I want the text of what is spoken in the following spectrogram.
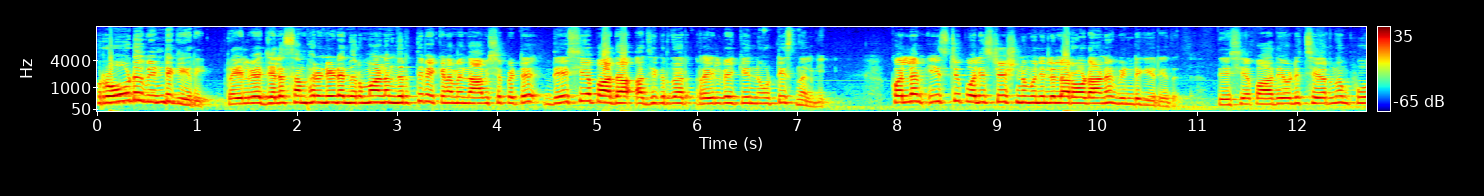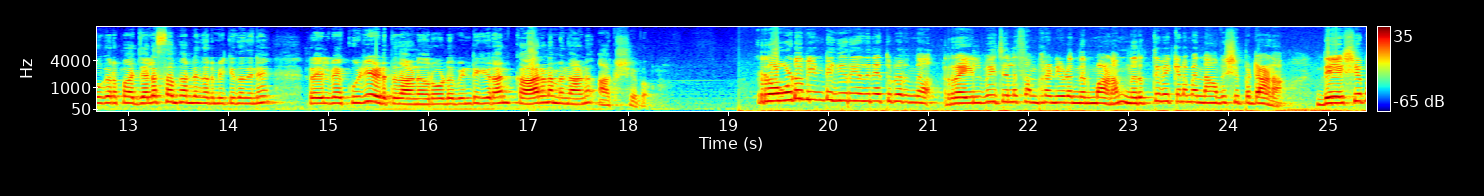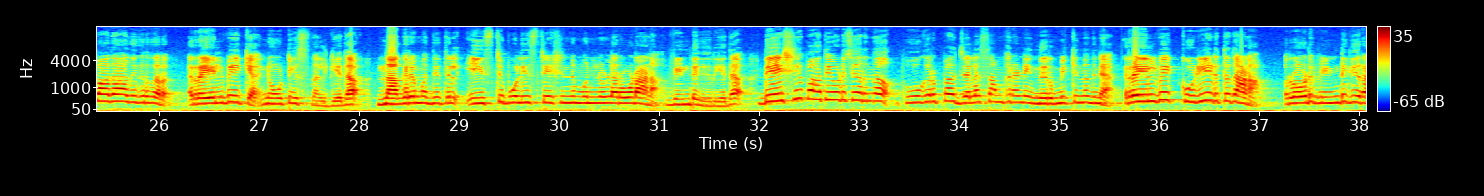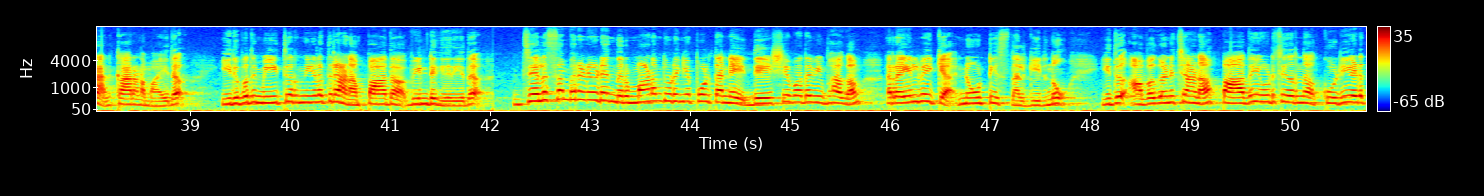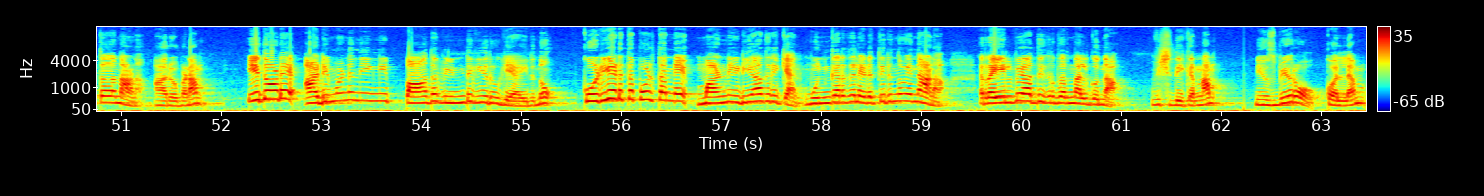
Road വിണ്ടുകീറി railway ജലസംഭരണിയുടെ നിർമ്മാണം നിർത്തിവെക്കണമെന്നാവശ്യപ്പെട്ട് ദേശീയപാത അധികൃതർ റെയിൽവേക്ക് നോട്ടീസ് നൽകി. കൊല്ലം ഈസ്റ്റ് പോലീസ് സ്റ്റേഷന് മുന്നിലുള്ള റോഡാണ് വിണ്ടുകീറിയത് ദേശീയപാതയോട് ചേർന്ന് ഭൂഗർഭ ജലസംഭരണി നിർമ്മിക്കുന്നതിന് റെയിൽവേ കുഴിയെടുത്തതാണ് റോഡ് വിണ്ടുകീറാൻ കാരണമെന്നാണ് ആക്ഷേപം. റോഡ് വിണ്ടുകീറിയതിനെ തുടർന്ന് റെയിൽവേ ജലസംഭരണിയുടെ നിർമ്മാണം നിർത്തിവെക്കണമെന്നാവശ്യപ്പെട്ടാണ് ദേശീയപാത അധികൃതർ റെയിൽവേക്ക് നോട്ടീസ് നൽകിയത്. നഗരമധ്യത്തിൽ ഈസ്റ്റ് പോലീസ് സ്റ്റേഷന് മുന്നിലുള്ള റോഡാണ് വിണ്ടുകീറിയത് ദേശീയപാതയോട് ചേർന്ന് ഭൂഗർഭ ജലസംഭരണി നിർമ്മിക്കുന്നതിന് റെയിൽവേ കുഴിയെടുത്തതാണ് റോഡ് വിണ്ടുകീറാൻ കാരണമായത്. ഇരുപത് മീറ്റർ നീളത്തിലാണ് പാത വിണ്ടുകീറിയത് ജലസംഭരണിയുടെ നിർമ്മാണം തുടങ്ങിയപ്പോൾ തന്നെ ദേശീയപാത വിഭാഗം റെയിൽവേക്ക് നോട്ടീസ് നൽകിയിരുന്നു. ഇത് അവഗണിച്ചാണ് പാതയോട് ചേർന്ന് കുഴിയെടുത്തതെന്നാണ് ആരോപണം. ഇതോടെ അടിമണ്ണ് നീങ്ങി പാത വിണ്ടുകീറുകയായിരുന്നു കുഴിയെടുത്തപ്പോൾ തന്നെ മണ്ണിടിയാതിരിക്കാൻ മുൻകരുതൽ എടുത്തിരുന്നു എന്നാണ് റെയിൽവേ അധികൃതർ നൽകുന്ന വിശദീകരണം. News bureau Kollam.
